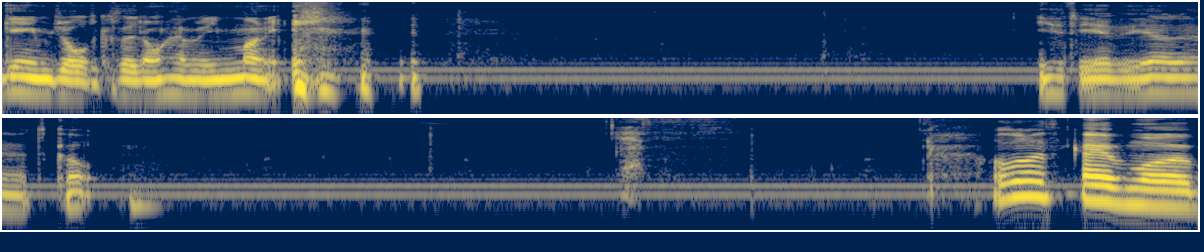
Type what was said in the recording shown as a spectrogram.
game jolt because I don't have any money. yada yada yada. Let's go. Yes. Although I think I have more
